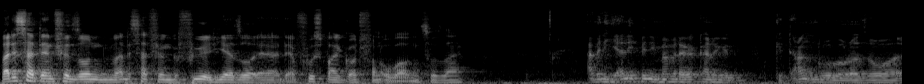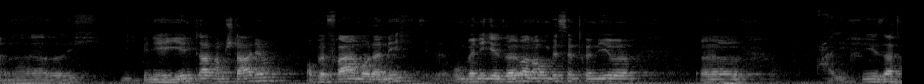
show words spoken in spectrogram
Was ist das denn für so ein, was ist das für ein Gefühl, hier so der, der Fußballgott von Oberhausen zu sein? Aber wenn ich ehrlich bin, ich mache mir da gar keine Gedanken drüber oder so. Ne? Ich, ich bin hier jeden Tag am Stadion ob wir frei haben oder nicht. Und wenn ich hier selber noch ein bisschen trainiere, äh, wie gesagt,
